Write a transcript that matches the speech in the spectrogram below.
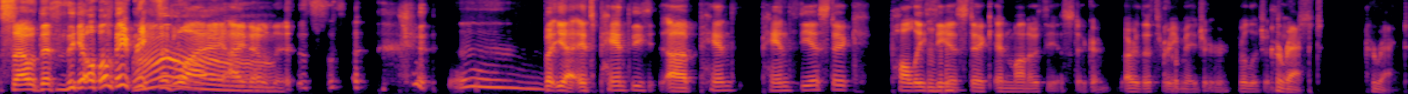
So this is the only reason why I know Oh. this. but yeah, it's panthe uh pan pantheistic, polytheistic, and monotheistic are, are the three major religion types. Correct. Correct.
